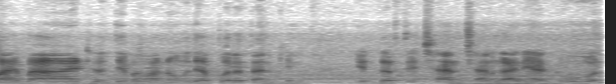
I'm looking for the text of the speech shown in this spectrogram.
बाय बाय ठेवते भावानं. उद्या परत आणखीन एक करते छान छान गाणी आठवून.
